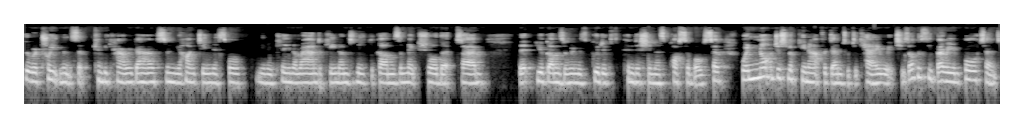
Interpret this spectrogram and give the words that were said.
there are treatments that can be carried out, and your hygienist will, you know, clean around or clean underneath the gums and make sure that um, that your gums are in as good a condition as possible. So we're not just looking out for dental decay, which is obviously very important,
